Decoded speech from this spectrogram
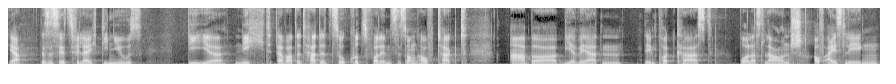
Ja, das ist jetzt vielleicht die News, die ihr nicht erwartet hattet, so kurz vor dem Saisonauftakt. Aber wir werden den Podcast Ballers Lounge auf Eis legen.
